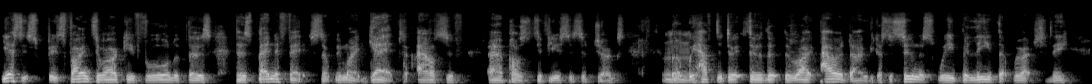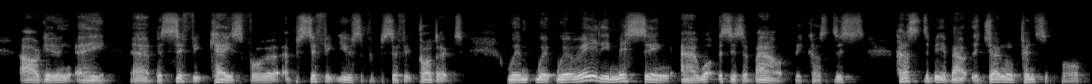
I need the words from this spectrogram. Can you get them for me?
yes, it's it's fine to argue for all of those those benefits that we might get out of uh, positive uses of drugs, mm-hmm. but we have to do it through the, the right paradigm because as soon as we believe that we're actually arguing a, a specific case for a, a, specific use of a specific product, we're, we're, we're really missing uh, what this is about because this has to be about the general principle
